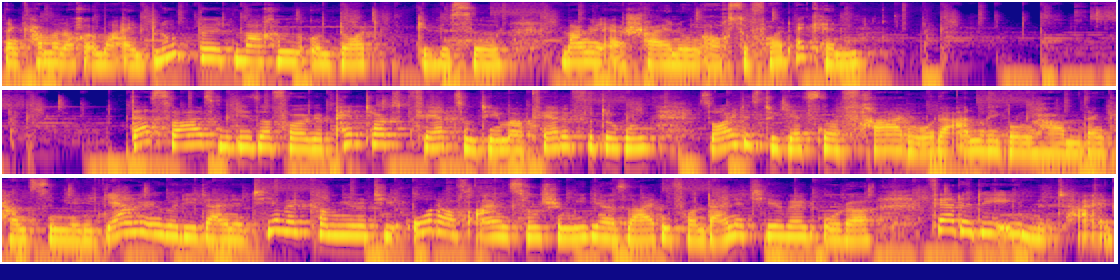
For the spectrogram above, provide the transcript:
dann kann man auch immer ein Blutbild machen und dort gewisse Mangelerscheinungen auch sofort erkennen. Das war es mit dieser Folge Pet Talks Pferd zum Thema Pferdefütterung. Solltest du jetzt noch Fragen oder Anregungen haben, dann kannst du mir die gerne über die Deine Tierwelt Community oder auf allen Social Media Seiten von Deine Tierwelt oder Pferde.de mitteilen.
